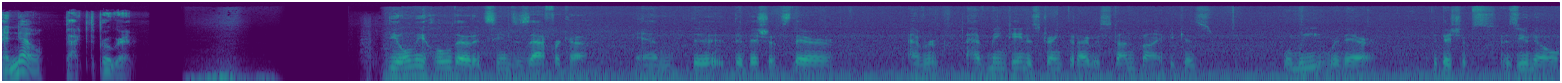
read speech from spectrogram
And now, back to the program. The only holdout, it seems, is Africa, and the, the bishops there have, have maintained a strength that I was stunned by because when we were there, the bishops, as you know,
